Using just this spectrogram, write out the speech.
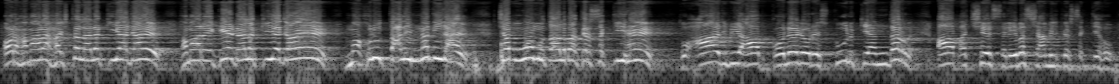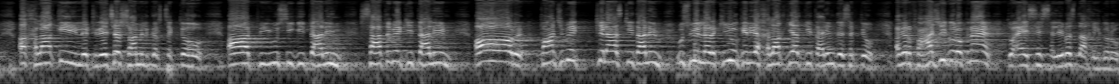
اور ہمارا ہسٹل الگ کیا جائے، ہمارے گیٹ الگ کیا جائے مخلوط تعلیم نہ دی جائے، جب وہ مطالبہ کر سکتی ہیں، تو آج بھی آپ کالج اور اسکول کے اندر آپ اچھے سلیبس شامل کر سکتے ہو، اخلاقی لٹریچر شامل کر سکتے ہو۔ آپ پی یو سی کی تعلیم، ساتویں کی تعلیم اور پانچویں کلاس کی تعلیم، اس میں لڑکیوں کے لیے اخلاقیات کی تعلیم دے سکتے ہو۔ اگر فحاشی کو روکنا ہے، تو ایسے سلیبس داخل کرو۔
